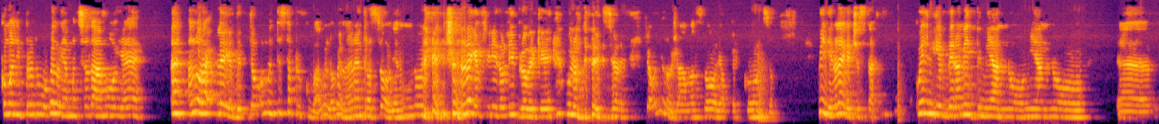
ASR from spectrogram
Come al libro tuo, quello che ha ammazzato la moglie, eh? Eh, allora lei ha detto, oh, ma ti sta preoccupando, quello, quello è un'altra storia, non, non, è, cioè, non, è, che è finito il libro perché uno in televisione, cioè, ognuno ha una storia, un percorso, quindi non è che c'è stato, quelli che veramente mi hanno, mi hanno eh,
